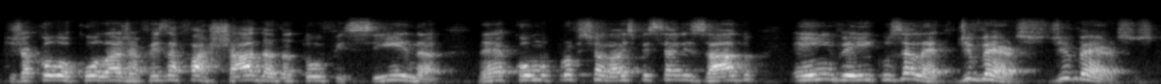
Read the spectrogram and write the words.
que já colocou lá, já fez a fachada da tua oficina, né, como profissional especializado em veículos elétricos, diversos, diversos.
